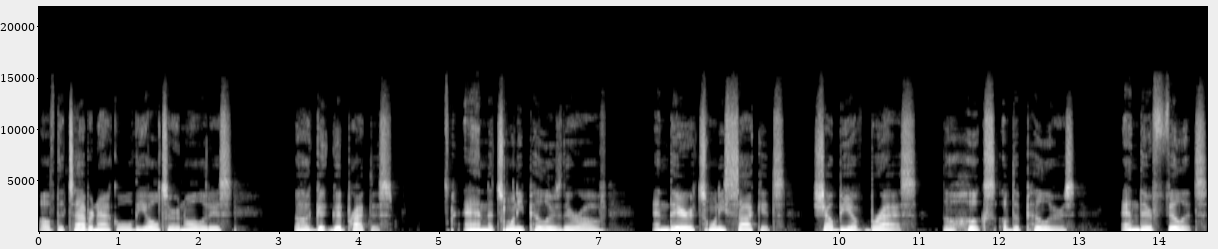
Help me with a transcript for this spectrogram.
of the tabernacle, the altar, and all of this. Uh, good good practice. And the twenty pillars thereof, and their twenty sockets shall be of brass. The hooks of the pillars and their fillets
